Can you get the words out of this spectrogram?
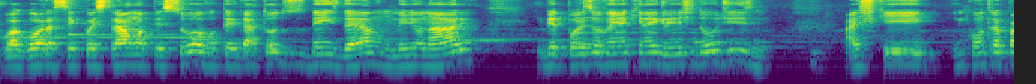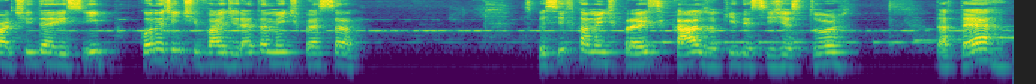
Vou agora sequestrar uma pessoa, vou pegar todos os bens dela, um milionário, e depois eu venho aqui na igreja e dou o dízimo. Acho que em contrapartida é isso. E quando a gente vai diretamente para essa especificamente para esse caso aqui desse gestor da terra,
